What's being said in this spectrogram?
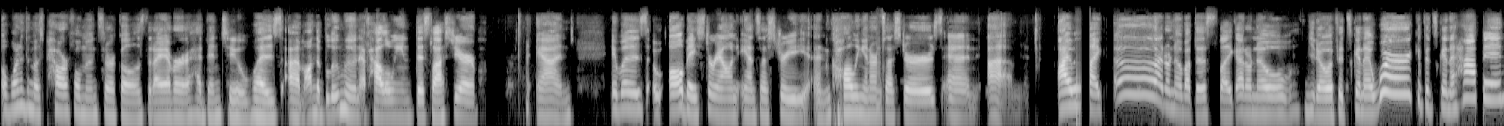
one of the most powerful moon circles that I ever had been to was um, on the blue moon of Halloween this last year. And it was all based around ancestry and calling in our ancestors and um, I was like, oh, I don't know about this. Like, I don't know, you know, if it's going to work, if it's going to happen.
